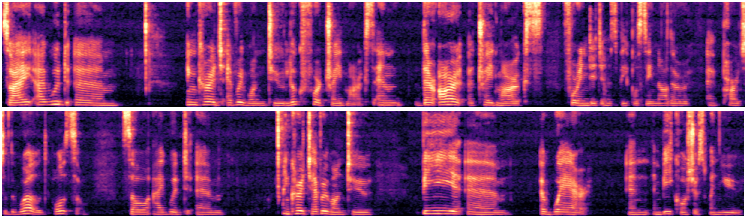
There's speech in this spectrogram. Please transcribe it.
So I I would um, encourage everyone to look for trademarks, and there are uh, trademarks for indigenous peoples in other uh, parts of the world also. So I would um, encourage everyone to be um, aware and, and be cautious when you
